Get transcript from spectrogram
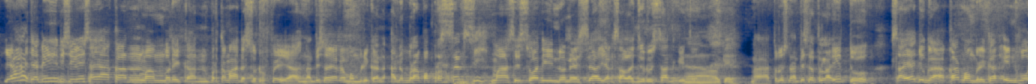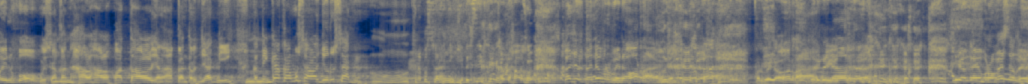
Ya, jadi di sini saya akan memberikan pertama ada survei ya. Nanti saya akan memberikan ada berapa persen sih mahasiswa di Indonesia yang salah jurusan gitu. Nah, oke. Nah, terus nanti setelah itu saya juga akan memberikan info-info, misalkan Hmm. hal-hal fatal yang akan terjadi ketika kamu salah jurusan. Oh, kenapa suaranya gitu sih? Gak tahu. Kan ceritanya berbeda orang. berbeda orang Oh, Berbeda gitu. Enggak kayak profesor ya.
